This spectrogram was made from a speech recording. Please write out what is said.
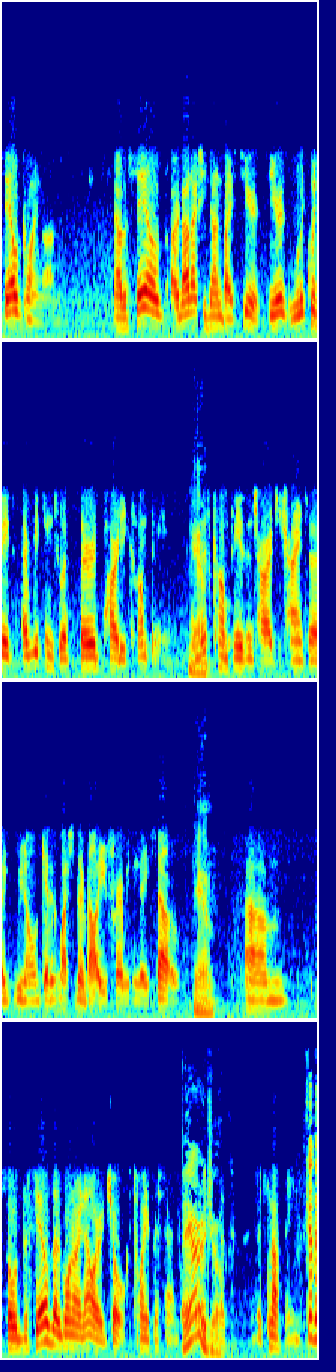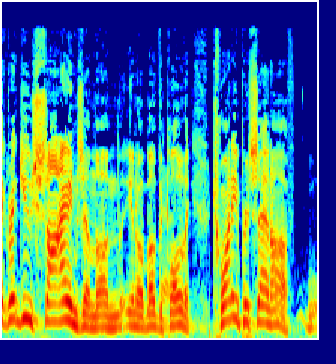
sales going on. Now, the sales are not actually done by Sears. Sears liquidates everything to a third-party company. Yeah. And this company is in charge of trying to, you know, get as much of their value for everything they sell. Yeah. Um, so the sales that are going on right now are a joke, 20%. They are a joke. That's, it's nothing. Got the great huge signs on, the, on you know above the Yeah. clothing. Twenty percent off. W-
